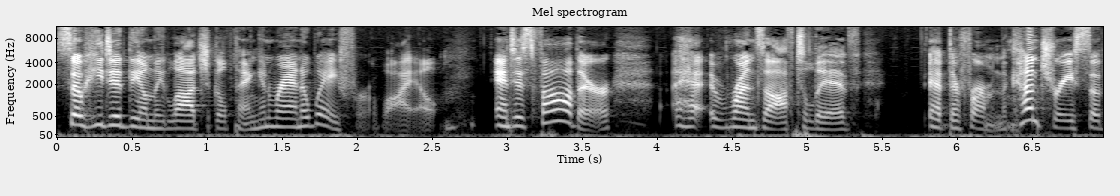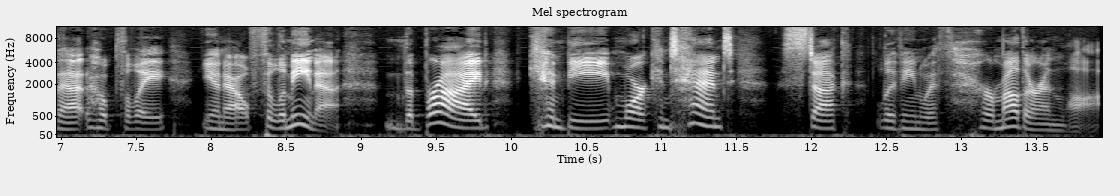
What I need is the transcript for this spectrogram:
So he did the only logical thing and ran away for a while. And his father ha- runs off to live at their farm in the country so that hopefully, you know, Philomena, the bride, can be more content stuck living with her mother in law.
